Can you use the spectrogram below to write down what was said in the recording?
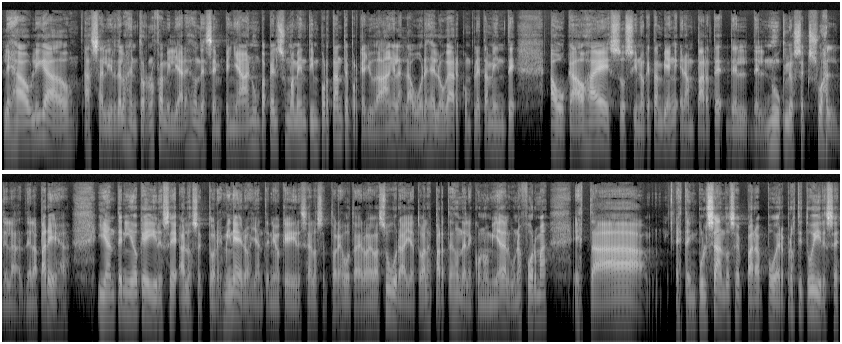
les ha obligado a salir de los entornos familiares donde se empeñaban un papel sumamente importante porque ayudaban en las labores del hogar completamente abocados a eso, sino que también eran parte del, núcleo sexual de la, de la, pareja y han tenido que irse a los sectores mineros y han tenido que irse a los sectores botaderos de basura y a todas las partes donde la economía de alguna forma está está impulsándose para poder prostituirse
